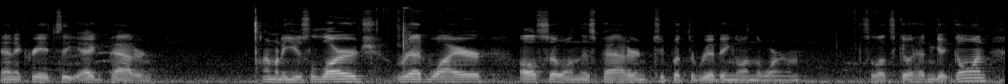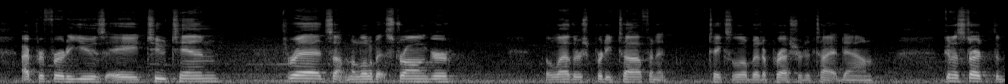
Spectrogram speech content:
and it creates the egg pattern. I'm going to use large red wire also on this pattern to put the ribbing on the worm. So let's go ahead and get going. I prefer to use a 210 thread, something a little bit stronger. The leather's pretty tough and it takes a little bit of pressure to tie it down. I'm going to start the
